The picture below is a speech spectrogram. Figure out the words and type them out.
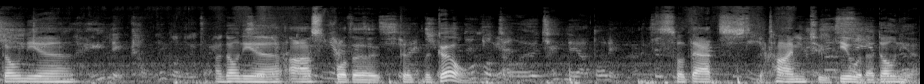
Adonijah, Adonijah asked for the, the, the girl. So that's the time to deal with Adonijah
